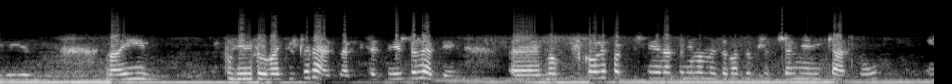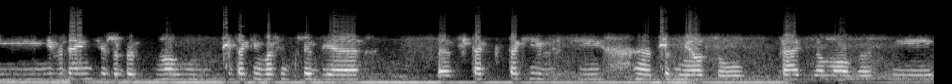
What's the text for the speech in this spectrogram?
i no i później próbować jeszcze raz, napisać to jeszcze lepiej. E, No w szkole faktycznie na to nie mamy za bardzo przestrzeni ani czasu i nie wydaje mi się, żeby no, przy takim właśnie trybie, e, przy tak, takiej ilości e, przedmiotów, prac domowych i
